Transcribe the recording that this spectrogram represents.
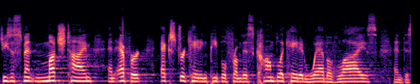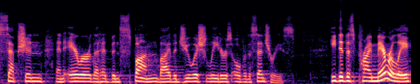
Jesus spent much time and effort extricating people from this complicated web of lies and deception and error that had been spun by the Jewish leaders over the centuries. He did this primarily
